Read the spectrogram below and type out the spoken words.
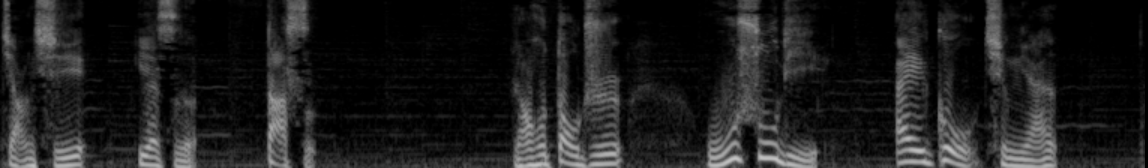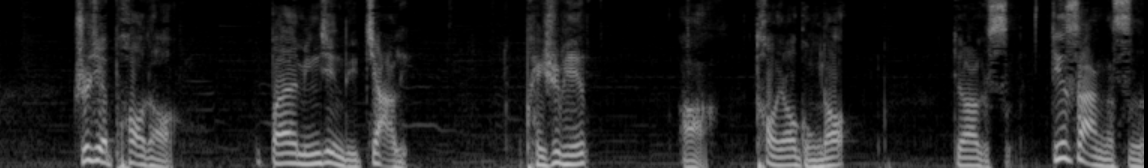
将其也是打死，然后导致无数的爱狗青年直接跑到办案民警的家里拍视频，啊，讨要公道。第二个是，第三个是，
